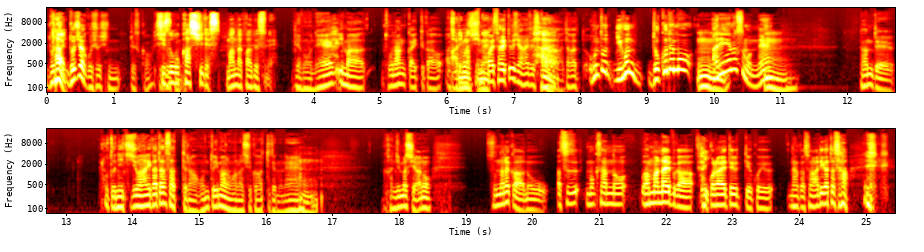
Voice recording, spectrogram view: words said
どち,、はい。どちらご出身ですか？静岡市です。真ん中ですね。でもね今東南海っていうかあそこもありますね。心配されてるじゃないですか。はだから本当日本どこでもうん。ありえますもんね。うん。なんで本当日常のあり方さっていうのは本当今のお話伺っててもうね、ん。感じますしあのそんな中あの鈴木さんのワンマンライブが行われてるっていうこういう、なんかそのありがたさ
